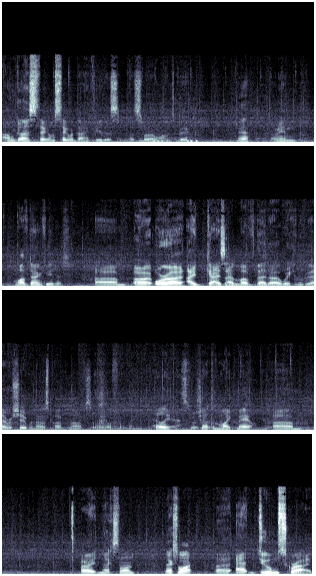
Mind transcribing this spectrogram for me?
I'm gonna stick. I'm sticking with Dying Fetus. That's what I want it to be. yeah. I mean, love Dying Fetus. Um, uh, or uh, I guys, I love that uh, Waking the Cadaver shit when I was popping off. So I'll fucking. Hell yeah! Shout out to Mike Mayo. All right, next one. Next one. Uh, at Doomscribe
